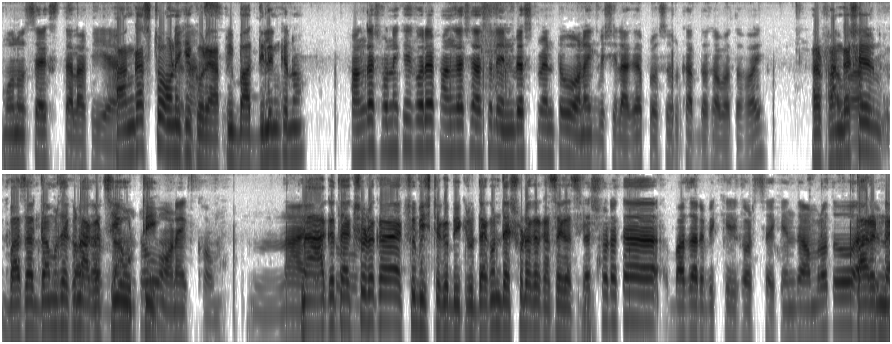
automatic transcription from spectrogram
মনোসেক্স তেলাপিয়া। ফাঙ্গাসটা অনেকে করে আপনি বাদ দিলেন কেন? ফাঙ্গাস অনেকে করে ফাঙ্গাসে আসলে ইনভেস্টমেন্টও অনেক বেশি লাগে প্রচুর খাদ্য খাওয়াতে হয়। আর ফাঙ্গাসের বাজার দাম তো এখন আগের চেয়ে উঠতি। অনেক কম। না আগে তো একশো টাকা একশো বিশ টাকা বিক্রি এখন দেড়শো টাকার কাছাকাছি। দেড়শো টাকা বাজারে বিক্রি করছে কিন্তু আমরা তো পারেন না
